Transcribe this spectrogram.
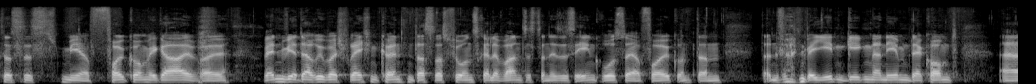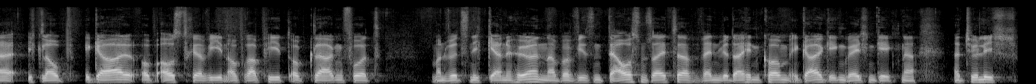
Das ist mir vollkommen egal, weil wenn wir darüber sprechen könnten, dass was für uns relevant ist, dann ist es eh ein großer Erfolg und dann, dann würden wir jeden Gegner nehmen, der kommt. Äh, ich glaube, egal ob Austria Wien, ob Rapid, ob Klagenfurt, man würde es nicht gerne hören, aber wir sind der Außenseiter, wenn wir da hinkommen, egal gegen welchen Gegner. Natürlich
